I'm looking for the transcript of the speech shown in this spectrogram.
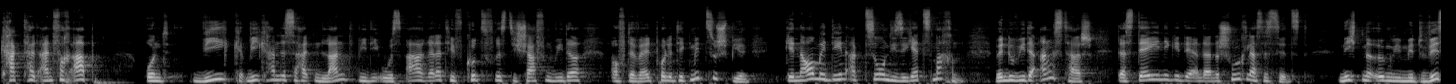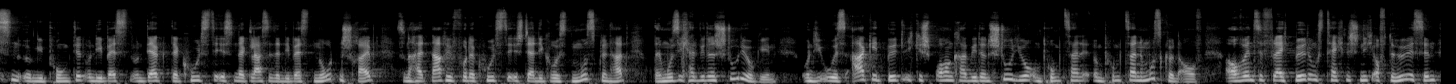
kackt halt einfach ab. Und wie, wie kann es halt ein Land wie die USA relativ kurzfristig schaffen, wieder auf der Weltpolitik mitzuspielen? Genau mit den Aktionen, die sie jetzt machen. Wenn du wieder Angst hast, dass derjenige, der in deiner Schulklasse sitzt, nicht mehr irgendwie mit Wissen irgendwie punktet und die besten und der der coolste ist in der Klasse, der die besten Noten schreibt, sondern halt nach wie vor der coolste ist, der die größten Muskeln hat, dann muss ich halt wieder ins Studio gehen. Und die USA geht bildlich gesprochen gerade wieder ins Studio und pumpt seine und pumpt seine Muskeln auf, auch wenn sie vielleicht bildungstechnisch nicht auf der Höhe sind,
